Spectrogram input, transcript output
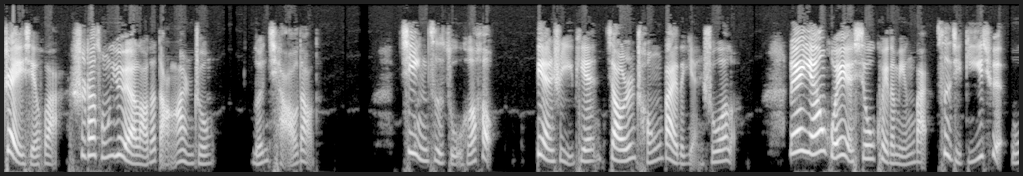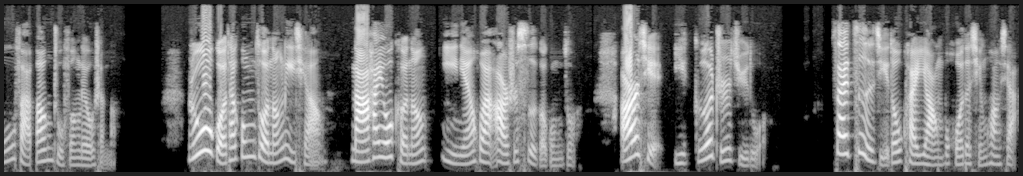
这些话是他从月老的档案中轮瞧到的。镜字组合后，便是一篇叫人崇拜的演说了。连颜回也羞愧的明白，自己的确无法帮助风流什么。如果他工作能力强，哪还有可能一年换二十四个工作，而且以革职居多？在自己都快养不活的情况下。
